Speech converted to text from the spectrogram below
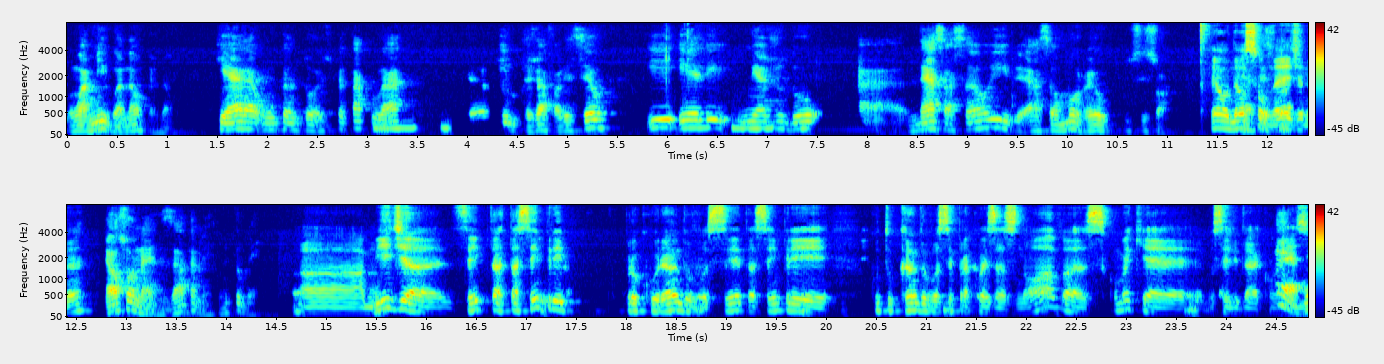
um amigo anão, perdão, que era um cantor espetacular, que já faleceu, e ele me ajudou uh, nessa ação e a ação morreu por si só. É o Nelson Ned, né? Nelson Ned, exatamente, muito bem. A mídia sempre está tá sempre procurando você, está sempre cutucando você para coisas novas? Como é que é você lidar com é, isso?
